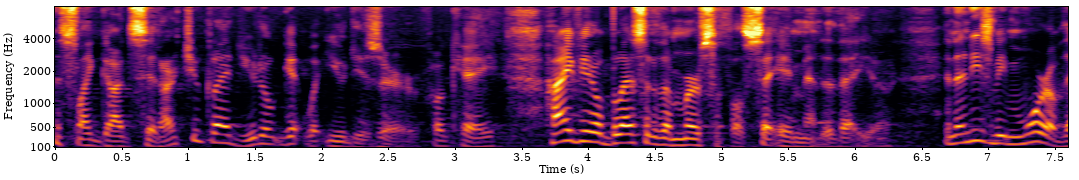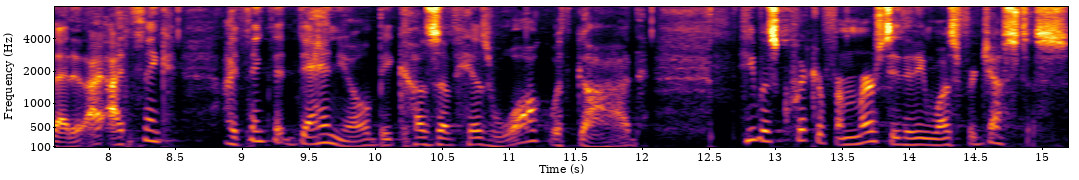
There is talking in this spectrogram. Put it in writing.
it's like God said, aren't you glad you don't get what you deserve? Okay. Many you know, blessed are the merciful? Say amen to that. You know? And there needs to be more of that. I, I, think, I think that Daniel, because of his walk with God, he was quicker for mercy than he was for justice.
